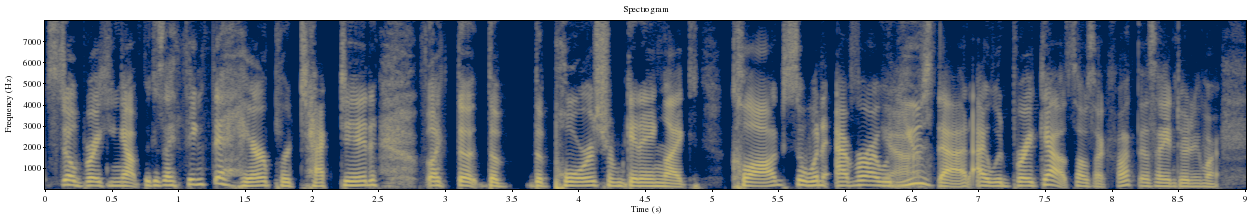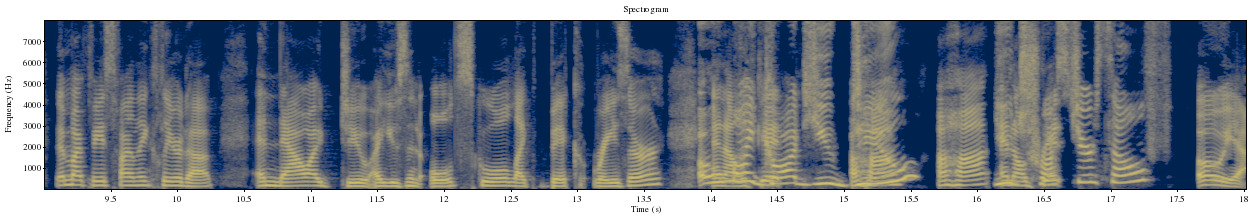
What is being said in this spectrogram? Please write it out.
still breaking out because I think the hair protected like the the the pores from getting like clogged. So whenever I would Yeah. use that, I would break out. So I was like, fuck this, I ain't doing anymore. Then my face finally cleared up, and now I do. I use an old school like Bic razor. Oh my get- God, you do? Uh-huh. Uh huh. You and I'll get- trust yourself? Oh yeah.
